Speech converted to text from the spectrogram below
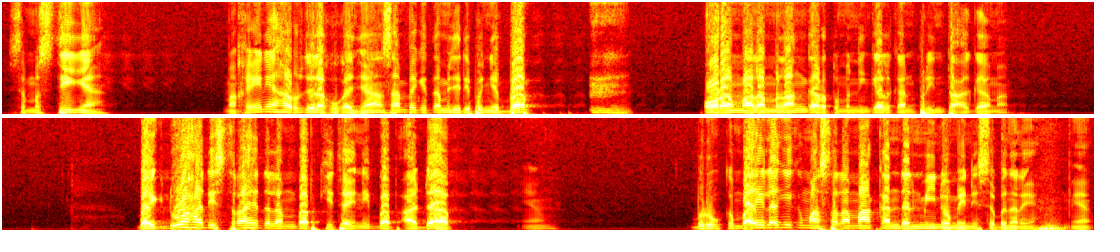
semestinya. Maka ini harus dilakukan. Jangan sampai kita menjadi penyebab orang malah melanggar atau meninggalkan perintah agama. Baik, dua hadis terakhir dalam bab kita ini, bab adab, Ya. Belum kembali lagi ke masalah makan dan minum ini sebenarnya. Ya.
